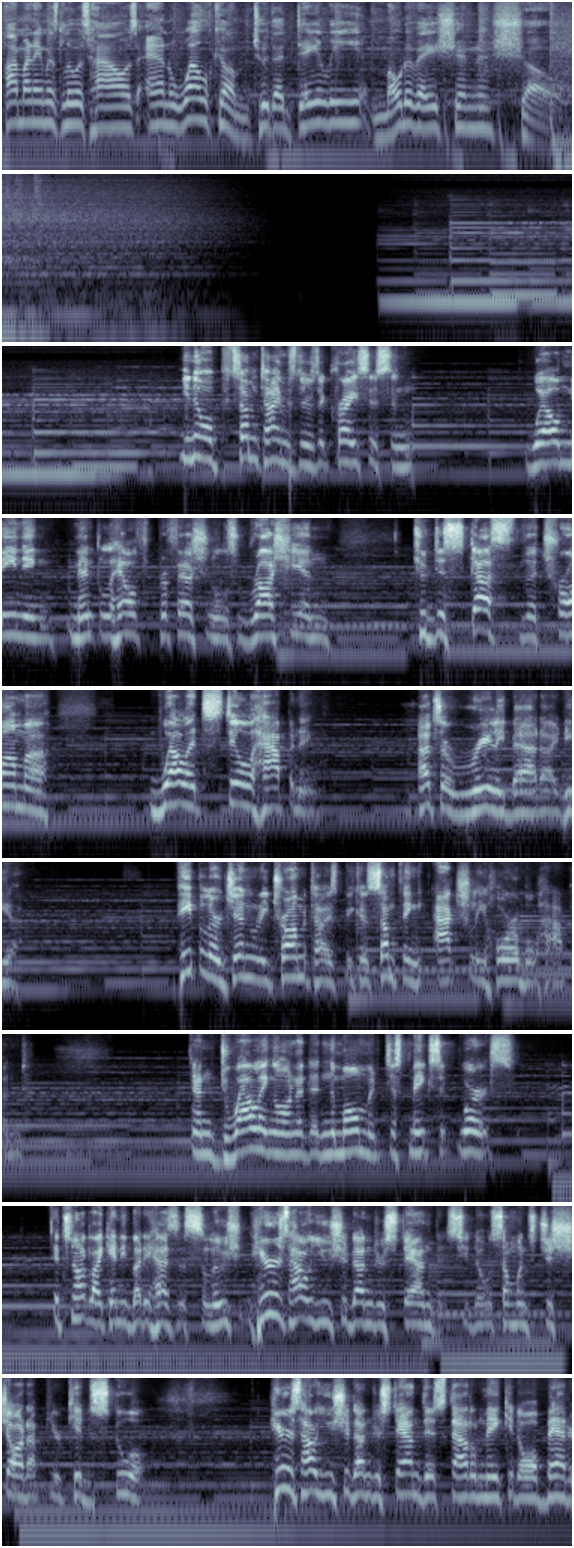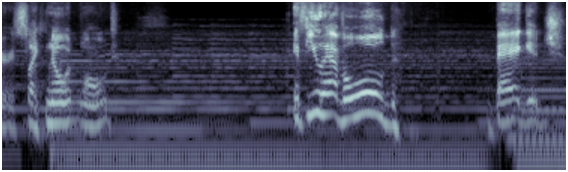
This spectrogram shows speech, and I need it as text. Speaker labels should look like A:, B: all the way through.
A: Hi, my name is Lewis Howes, and welcome to the Daily Motivation Show.
B: You know, sometimes there's a crisis and well meaning mental health professionals rush in to discuss the trauma while it's still happening. That's a really bad idea. People are generally traumatized because something actually horrible happened. And dwelling on it in the moment just makes it worse. It's not like anybody has a solution. Here's how you should understand this. You know, someone's just shot up your kid's school. Here's how you should understand this. That'll make it all better. It's like, no, it won't. If you have old baggage,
